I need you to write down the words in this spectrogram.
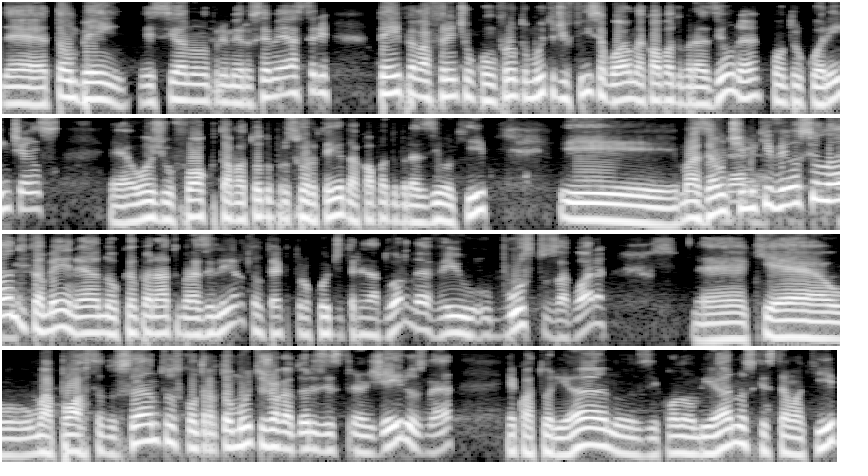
é, tão bem esse ano no primeiro semestre. Tem pela frente um confronto muito difícil agora na Copa do Brasil, né? Contra o Corinthians. É, hoje o foco estava todo para o sorteio da Copa do Brasil aqui. E, mas é um time que vem oscilando também, né? No Campeonato Brasileiro, tanto é que trocou de treinador, né? Veio o Bustos agora, é, que é uma aposta do Santos, contratou muitos jogadores estrangeiros, né? Equatorianos e colombianos que estão aqui.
